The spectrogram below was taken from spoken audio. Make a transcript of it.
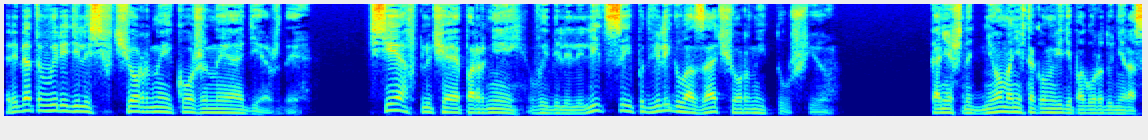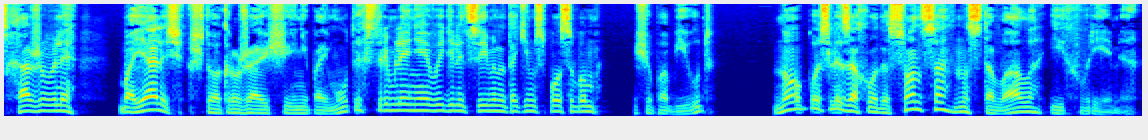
ребята вырядились в черные кожаные одежды. Все, включая парней, выбелили лица и подвели глаза черной тушью. Конечно, днем они в таком виде по городу не расхаживали, боялись, что окружающие не поймут их стремление выделиться именно таким способом, еще побьют — но после захода солнца наставало их время.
